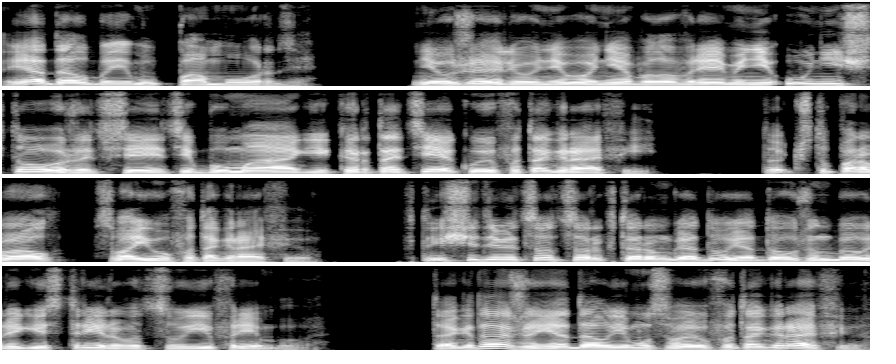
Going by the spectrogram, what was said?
я дал бы ему по морде. Неужели у него не было времени уничтожить все эти бумаги, картотеку и фотографии? Так что порвал свою фотографию. В 1942 году я должен был регистрироваться у Ефремова. Тогда же я дал ему свою фотографию,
